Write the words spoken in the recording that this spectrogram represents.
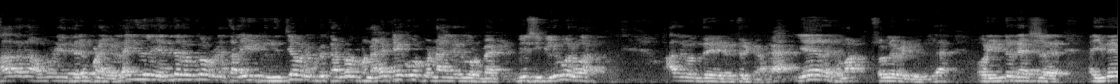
சாதாரண அவருடைய திரைப்படங்கள்ல. இதில் எந்த அளவுக்கு அவருடைய தலையீடு இருந்துச்சு அவர் எப்படி கண்ட்ரோல் பண்ணாங்க டேக் ஓவர் பண்ணாங்கன்னு ஒரு மேட்ரு மியூசிக்லேயும் வருவார். அது வந்து எடுத்திருக்காங்க. ஏ ரகுமான் சொல்ல வேண்டியதில்லை. ஒரு இன்டர்நேஷ்னல் இதே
